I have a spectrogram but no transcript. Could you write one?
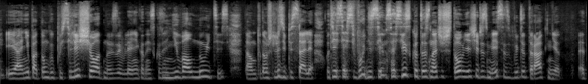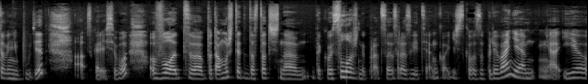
и они потом выпустили еще одно заявление, когда они сказали, не волнуйтесь, там, потому что люди писали, вот если я сегодня съем сосиску, то значит, что у меня через месяц будет рак. Нет, этого не будет, а, скорее всего. Вот, э, потому что это достаточно такой сложный процесс развития онкологического заболевания, а, и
